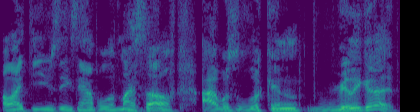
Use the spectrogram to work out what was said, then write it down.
I like to use the example of myself. I was looking really good.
